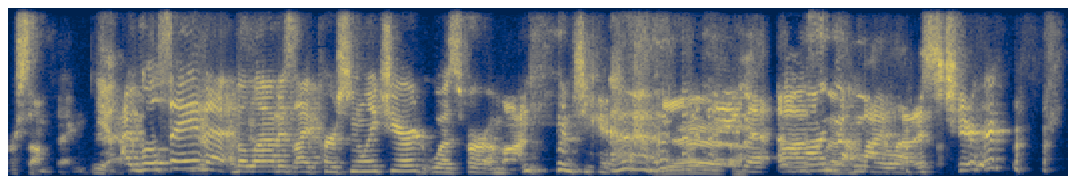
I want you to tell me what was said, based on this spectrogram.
or something. Yeah. I will say Yeah, that the loudest I personally cheered was for Iman when she came. out. Yeah. That Awesome. Iman got my loudest cheer.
